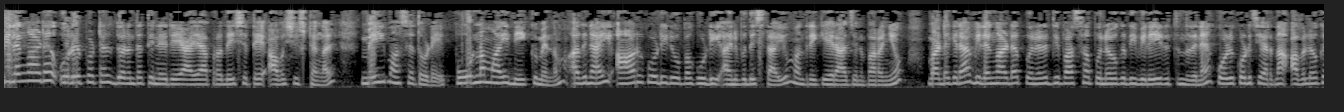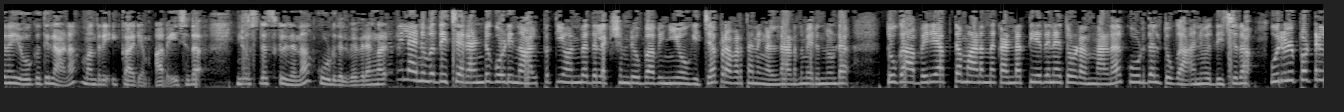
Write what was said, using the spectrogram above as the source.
വിലങ്ങാട് ഉരുൾപൊട്ടൽ ദുരന്തത്തിനിരയായ പ്രദേശത്തെ അവശിഷ്ടങ്ങൾ മെയ് മാസത്തോടെ പൂർണമായി നീക്കുമെന്നും അതിനായി ആറ് കോടി രൂപ കൂടി അനുവദിച്ചതായും മന്ത്രി കെ രാജൻ പറഞ്ഞു. വടകര വിലങ്ങാട് പുനരധിവാസ പുരോഗതി വിലയിരുത്തുന്നതിന് കോഴിക്കോട് ചേർന്ന അവലോകന യോഗത്തിലാണ് മന്ത്രി ഇക്കാര്യം അറിയിച്ചത്. ന്യൂസ് ഡെസ്കിൽ നിന്ന് കൂടുതൽ വിവരങ്ങൾ. അനുവദിച്ച രണ്ട് കോടി നാൽപ്പത്തിയൊൻപത് ലക്ഷം രൂപ വിനിയോഗിച്ച് പ്രവർത്തനങ്ങൾ നടന്നുവരുന്നുണ്ട് തുക അപര്യാപ്തമാണെന്ന് കണ്ടെത്തിയതിനെ തുടർന്നാണ് കൂടുതൽ തുക അനുവദിച്ചത്. ഉരുൾപൊട്ടൽ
